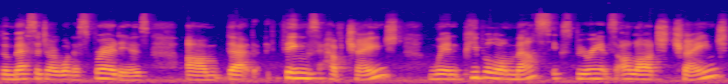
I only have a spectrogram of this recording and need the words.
the message I want to spread is um, that things have changed. When people en masse experience a large change,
